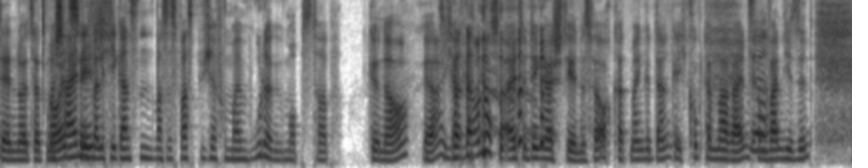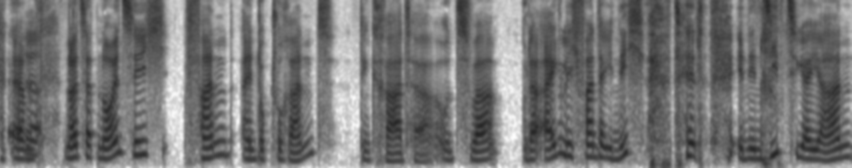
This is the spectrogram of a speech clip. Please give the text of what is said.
Denn 1990. Wahrscheinlich, weil ich die ganzen Was ist was Bücher von meinem Bruder gemobst habe. Genau, ja. Ich habe da auch noch so alte Dinger stehen. Das war auch gerade mein Gedanke. Ich gucke da mal rein, von ja. wann die sind. Ähm, ja. 1990 fand ein Doktorand den Krater. Und zwar oder eigentlich fand er ihn nicht, denn in den 70er Jahren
